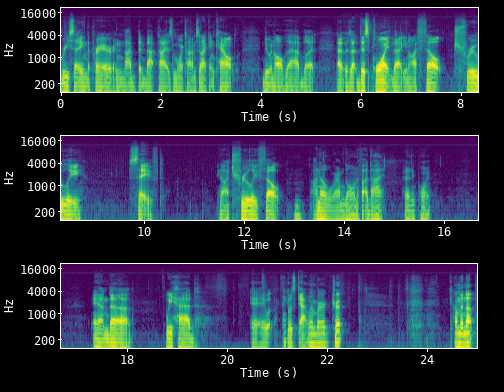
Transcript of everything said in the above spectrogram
re-saying the prayer, and I've been baptized more times than I can count doing all of that. But it was at this point that you know I felt truly saved. You know, I truly felt I know where I'm going if I die at any point. And uh, we had a, I think it was Gatlinburg trip coming up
